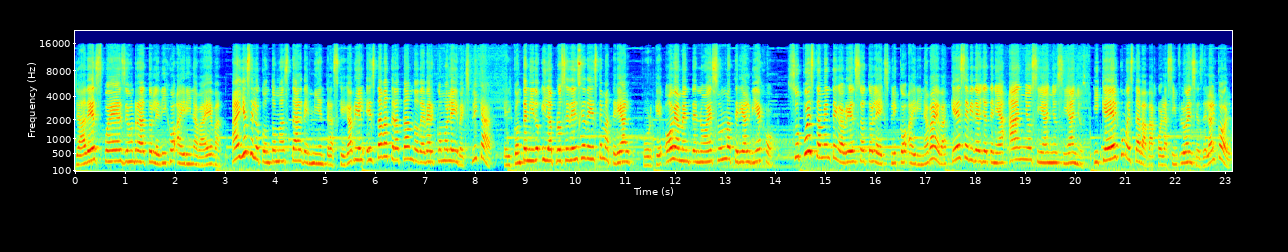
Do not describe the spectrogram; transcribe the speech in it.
Ya después de un rato le dijo a Irina Baeva. A ella se lo contó más tarde, mientras que Gabriel estaba tratando de ver cómo le iba a explicar el contenido y la procedencia de este material, porque obviamente no es un material viejo. Supuestamente Gabriel Soto le explicó a Irina Baeva que ese video ya tenía años y años y años y que él como estaba bajo las influencias del alcohol,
